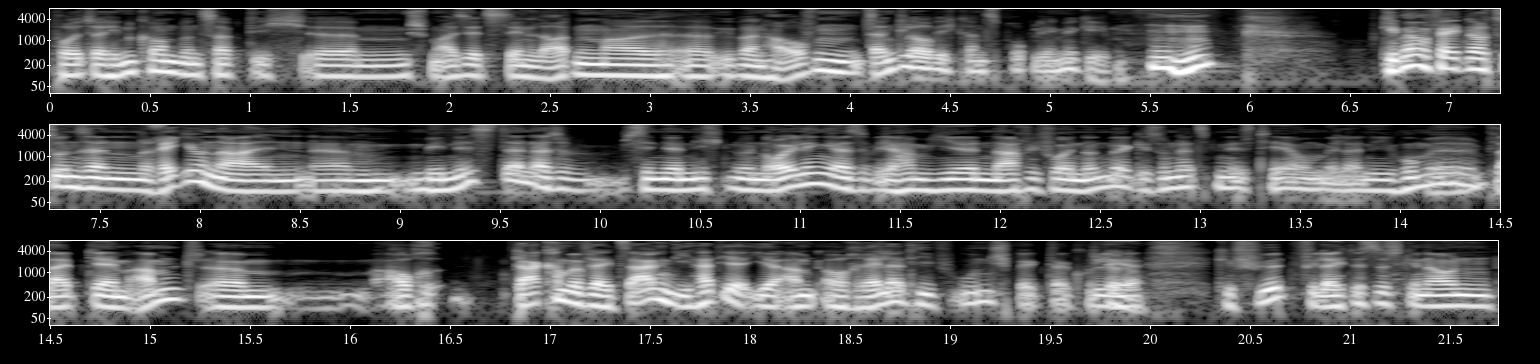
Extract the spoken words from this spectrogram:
Polter hinkommt und sagt, ich ähm, schmeiße jetzt den Laden mal äh, über den Haufen, dann glaube ich, kann es Probleme geben. Mhm. Gehen wir mal vielleicht noch zu unseren regionalen ähm, Ministern. Also sind ja nicht nur Neulinge. Also wir haben hier nach wie vor in Nürnberg Gesundheitsministerium. Melanie Hummel bleibt ja im Amt. Ähm, auch da kann man vielleicht sagen, die hat ja ihr Amt auch relativ unspektakulär Genau. geführt. Vielleicht ist es genau ein,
